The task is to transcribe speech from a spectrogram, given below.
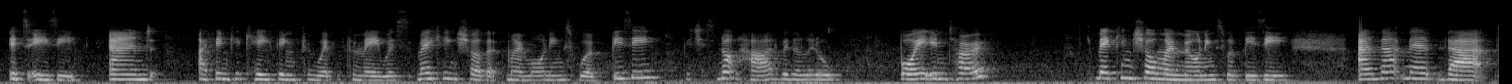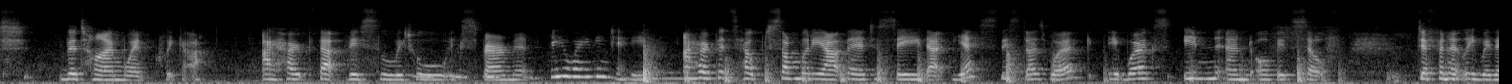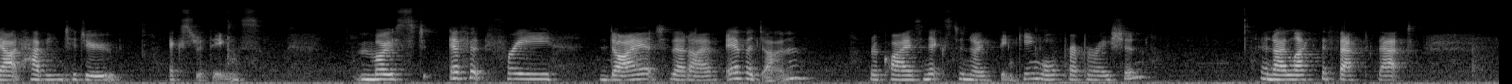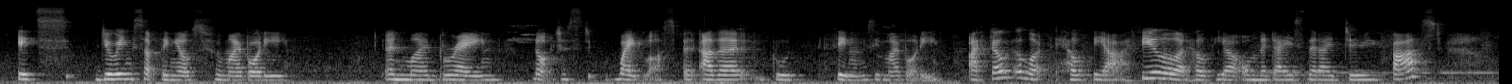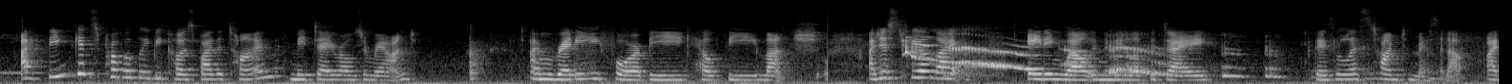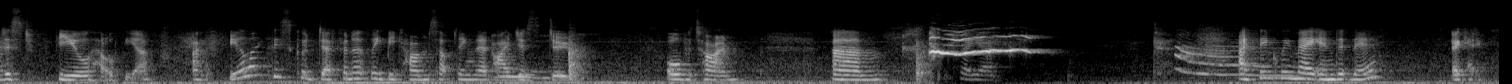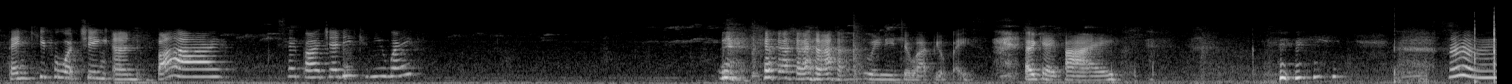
it's easy. And I think a key thing for, for me was making sure that my mornings were busy, which is not hard with a little boy in tow. Making sure my mornings were busy and that meant that the time went quicker. I hope that this little experiment, are you waving Jeddy? I hope it's helped somebody out there to see that yes, this does work. It works in and of itself, definitely without having to do extra things. Most effort-free diet that I've ever done requires next to no thinking or preparation. And I like the fact that it's doing something else for my body and my brain not just weight loss but other good things in my body. I felt a lot healthier. I feel a lot healthier on the days that I do fast. I think it's probably because by the time midday rolls around I'm ready for a big healthy lunch I just feel like eating well in the middle of the day there's less time to mess it up. I just feel healthier. I feel like this could definitely become something that I just do all the time. Um, so yeah. I think we may end it there. Okay, thank you for watching and bye. Say bye, Jenny. Can you wave? we need to wipe your face. Okay, bye. Hi.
